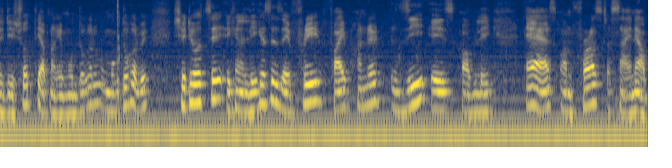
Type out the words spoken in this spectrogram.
যেটি সত্যি আপনাকে মুগ্ধ করবে মুগ্ধ করবে, সেটি হচ্ছে এখানে লিখেছে যে free five hundred G H oblique as on first sign up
